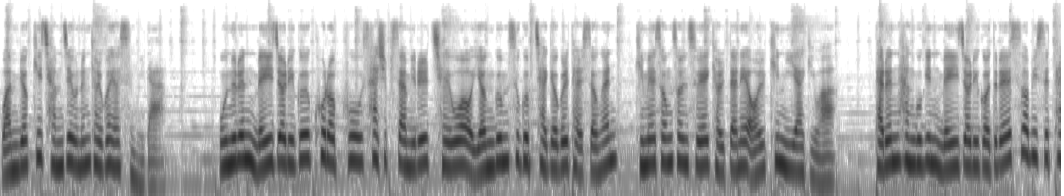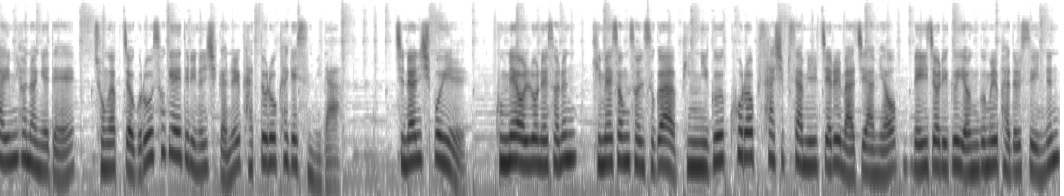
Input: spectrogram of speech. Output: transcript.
완벽히 잠재우는 결과였습니다. 오늘은 메이저리그 콜업 후 43일을 채워 연금 수급 자격을 달성한 김혜성 선수의 결단에 얽힌 이야기와 다른 한국인 메이저리거들의 서비스 타임 현황에 대해 종합적으로 소개해드리는 시간을 갖도록 하겠습니다. 지난 15일 국내 언론에서는 김혜성 선수가 빅리그 콜업 43일째를 맞이하며 메이저리그 연금을 받을 수 있는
